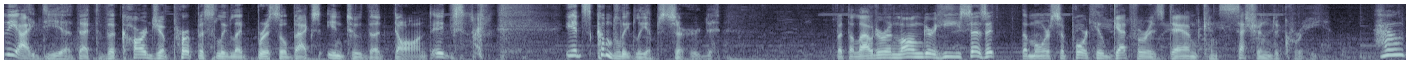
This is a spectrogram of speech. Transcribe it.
The idea that the Carja purposely let bristlebacks into the Daunt, it's, it's completely absurd. But the louder and longer he says it, the more support he'll get for his damned concession decree. How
